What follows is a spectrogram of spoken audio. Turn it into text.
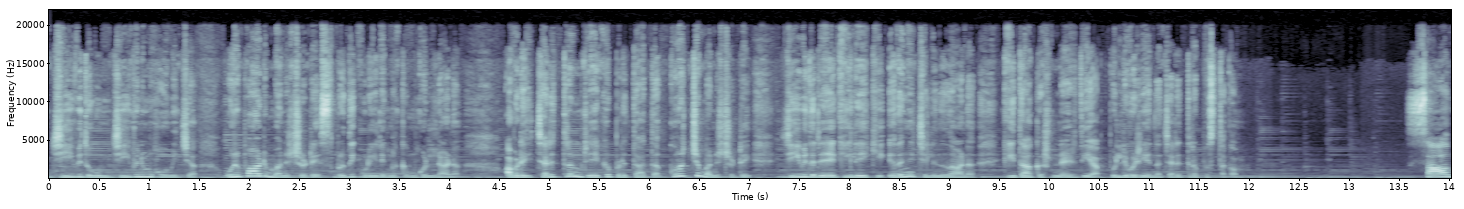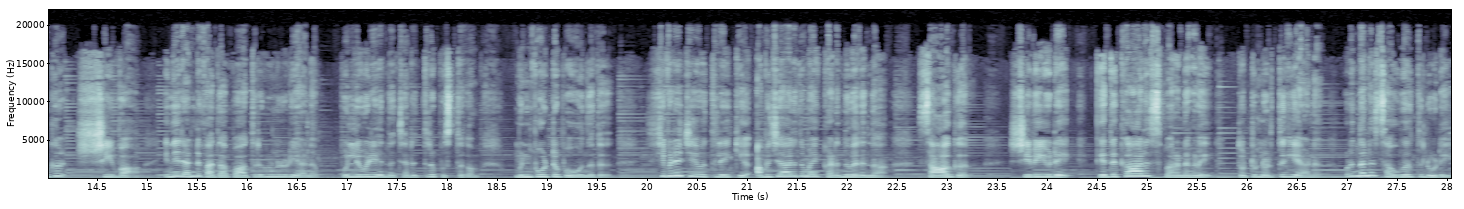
ജീവിതവും ജീവനും ഹോമിച്ച ഒരുപാട് മനുഷ്യരുടെ സ്മൃതി കുടീരങ്ങൾക്ക് മുകളിലാണ്. അവിടെ ചരിത്രം രേഖപ്പെടുത്താത്ത കുറച്ച് മനുഷ്യരുടെ ജീവിതരേഖയിലേക്ക് ഇറങ്ങിച്ചെല്ലുന്നതാണ് ഗീതാകൃഷ്ണൻ എഴുതിയ പുല്ലുവഴി എന്ന ചരിത്ര പുസ്തകം. സാഗർ ശിവ എന്നീ രണ്ട് കഥാപാത്രങ്ങളിലൂടെയാണ് പുല്ലുവഴി എന്ന ചരിത്ര പുസ്തകം മുൻപോട്ടു പോകുന്നത്. ശിവയുടെ ജീവിതത്തിലേക്ക് അവിചാരിതമായി കടന്നുവരുന്ന സാഗർ ശിവയുടെ ഗതകാല സ്മരണകളെ തൊട്ടുണർത്തുകയാണ്. ഒരു നല്ല സൗഹൃദത്തിലൂടെ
